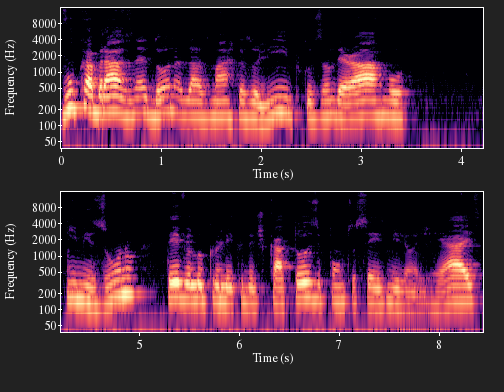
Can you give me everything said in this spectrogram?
Vulcabras, né, dona das marcas Olímpicos, Under Armour e Mizuno, teve lucro líquido de 14,6 milhões de reais.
